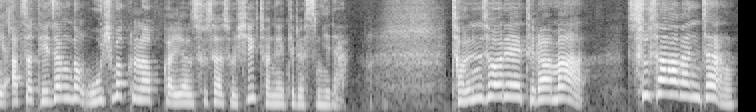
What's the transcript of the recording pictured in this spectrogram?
예, 앞서 대장동 50억 클럽 관련 수사 소식 전해드렸습니다. 전설의 드라마 수사반장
